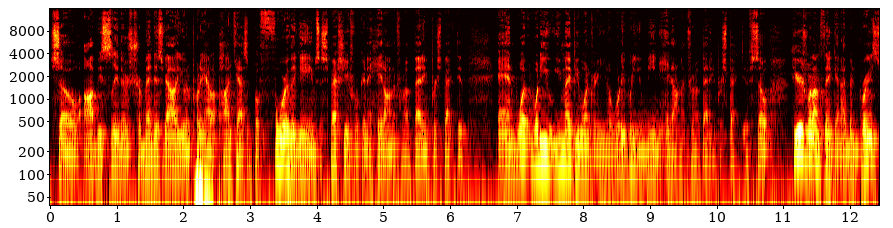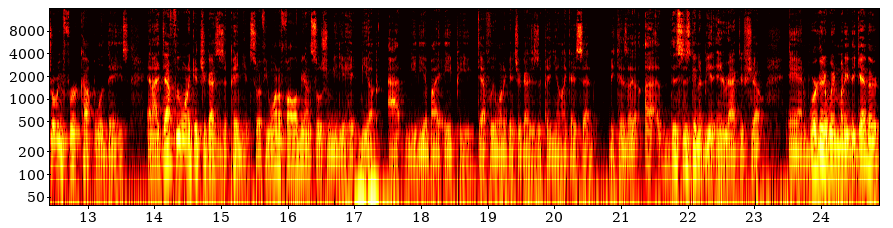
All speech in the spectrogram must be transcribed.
So obviously, there's tremendous value in putting out a podcast before the games, especially if we're going to hit on it from a betting perspective. And what what do you you might be wondering, you know, what do, what do you mean hit on it from a betting perspective? So here's what I'm thinking. I've been brainstorming for a couple of days, and I definitely want to get your guys' opinion. So if you want to follow me on social media, hit me up at Media by AP. Definitely want to get your guys' opinion, like I said, because I, uh, this is going to be an interactive show, and we're going to win money together.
